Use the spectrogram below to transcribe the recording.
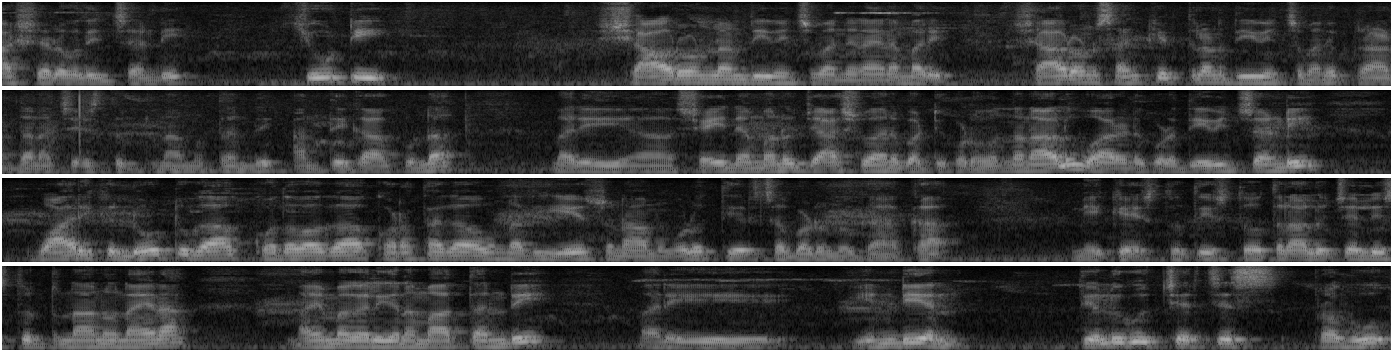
ఆశీర్వదించండి. క్యూటీ షారోన్లను దీవించమని నాయన మరి షారోన్ సంకీర్తులను దీవించమని ప్రార్థన చేస్తుంటున్నాము తండ్రి. అంతేకాకుండా మరి ఆ, శైనమ్మను జాషువాని బట్టి కూడా వందనాలు. వారిని కూడా దీవించండి. వారికి లోటుగా కొదవగా కొరతగా ఉన్నది ఏ సునామములో తీర్చబడును గాక. మీకే స్థుతి స్తోత్రాలు చెల్లిస్తుంటున్నాను నాయన. మహిమ కలిగిన మా తండ్రి మరి ఇండియన్ తెలుగు చర్చెస్ ప్రభు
